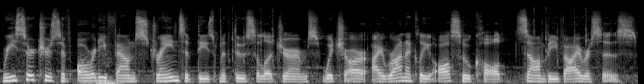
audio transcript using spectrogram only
Researchers have already found strains of these Methuselah germs, which are ironically also called zombie viruses.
